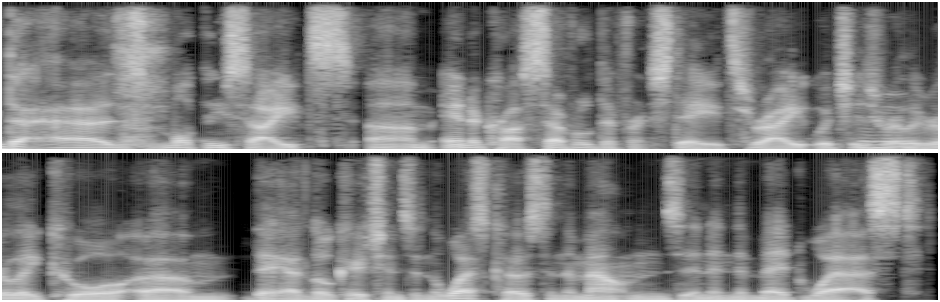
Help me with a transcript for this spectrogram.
that has multi sites um, and across several different states, right? Which is mm-hmm. really, really cool. Um, they had locations in the West Coast, in the mountains, and in the Midwest,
